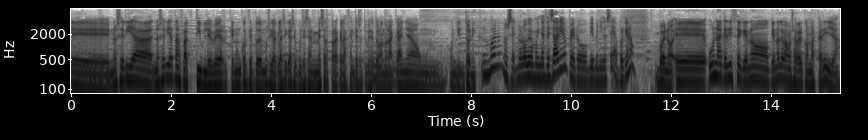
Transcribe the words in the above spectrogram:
eh, no, sería, no sería tan factible ver que en un concierto de música clásica se pusiesen mesas para que la gente se estuviese tomando una mm. caña o un, un gin tonic. Bueno, no sé, no lo veo muy necesario, pero bienvenido sea, ¿por qué no? Bueno, eh, una que dice que no, que no le vamos a ver con mascarilla.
